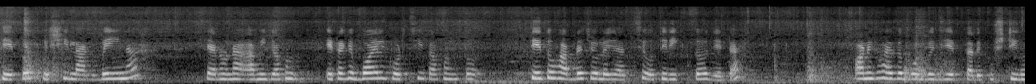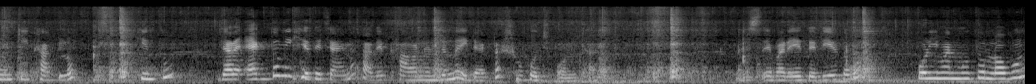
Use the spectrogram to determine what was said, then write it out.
তেতো বেশি লাগবেই না, কেননা আমি যখন এটাকে বয়েল করছি তখন তো তেতো ভাবটা চলে যাচ্ছে অতিরিক্ত যেটা। অনেকে হয়তো বলবে যে তাদের পুষ্টিগুণ কী থাকল, কিন্তু যারা একদমই খেতে চায় না, তাদের খাওয়ানোর জন্য এটা একটা সহজ পন্থা। ব্যাস, এবারে এতে দিয়ে দেবো পরিমাণ মতো লবণ।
